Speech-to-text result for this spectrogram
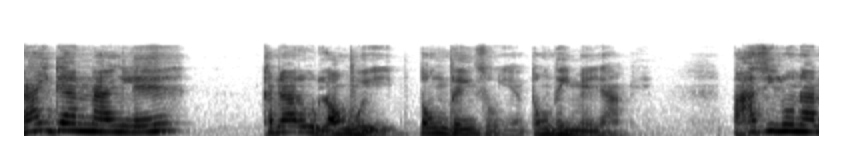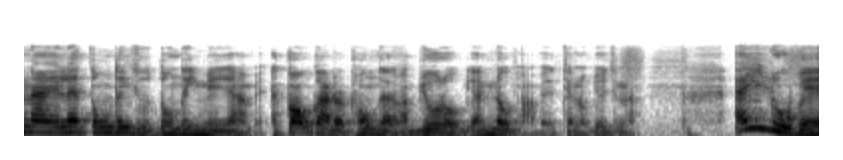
ရိုက်တန်နိုင်လဲခင်ဗျားတို့လောင်းငွေ3သိန်းဆိုရင်3သိန်းပဲရမယ်ဘာစီလိုနာနိုင်ရင်လဲ3သိန်းဆို3သိန်းပဲရမယ်အကောက်ကတော့ထုံးစံမှာပြောတော့ဗျာနှုတ်မှာပဲကျွန်တော်ပြောချင်တာအဲ့လိုပဲ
